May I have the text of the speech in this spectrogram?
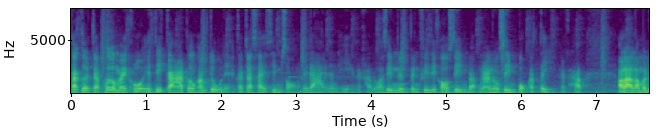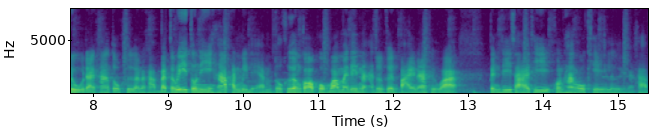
ถ้าเกิดจะเพิ่ม micro SD card เพิ่มความจุเนี่ย ก็จะใส่ซิม 2 ไม่ได้นั่นเองนะครับ แต่ว่าซิม 1 เป็น physical sim แบบ nano sim ปกตินะครับ เอาล่ะ เรามาดูด้านข้างตัวเครื่องนะครับ แบตเตอรี่ตัวนี้ 5,000 มิลลิแอมตัวเครื่องก็ผมว่าไม่ได้หนาจนเกินไปนะ ถือว่าเป็นดีไซน์ที่ค่อนข้างโอเคเลยนะครับ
